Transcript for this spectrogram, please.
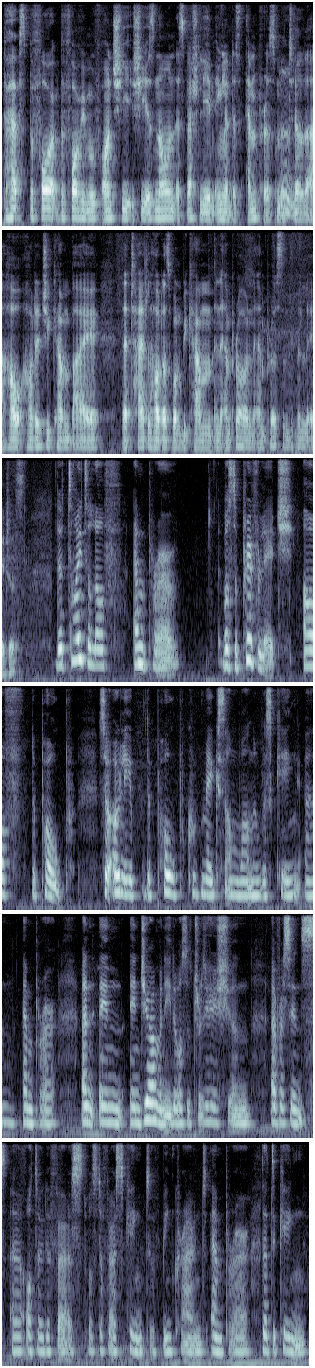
perhaps before before we move on, she she is known especially in England as Empress hmm. Matilda. How how did she come by that title? How does one become an emperor or an empress in the Middle Ages? The title of emperor was the privilege of the pope. So only the pope could make someone who was king an emperor. And in, in Germany, there was a tradition ever since uh, Otto I was the first king to have been crowned emperor, that the king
